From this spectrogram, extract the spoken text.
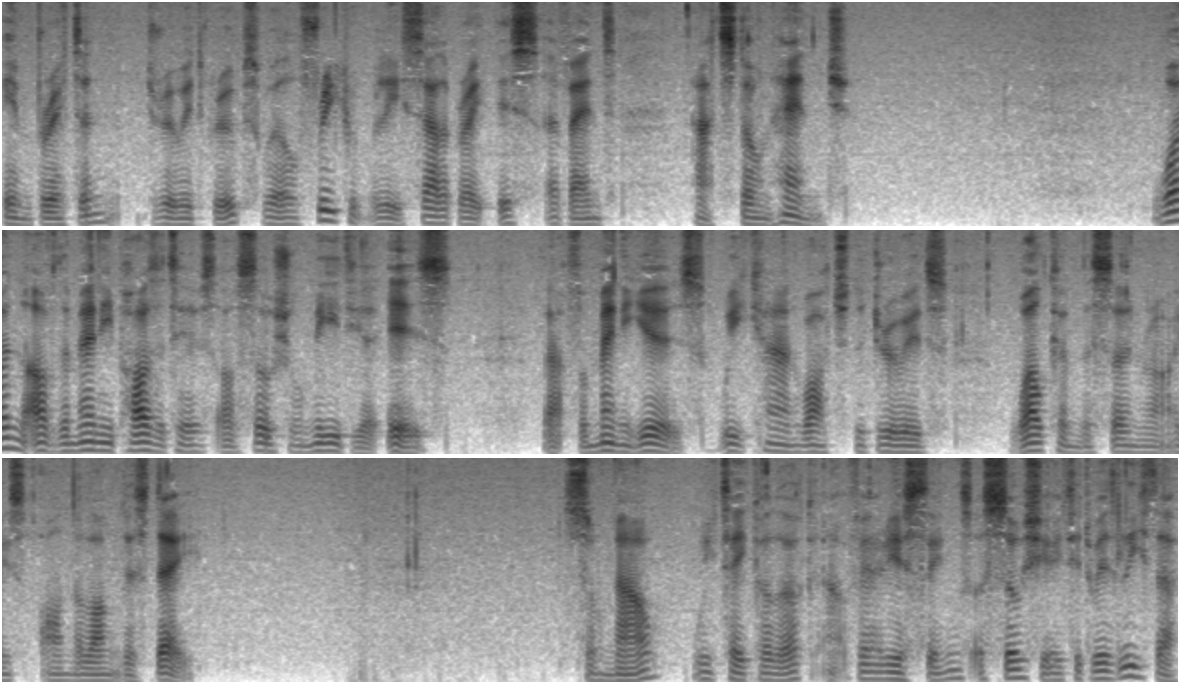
In Britain, Druid groups will frequently celebrate this event at Stonehenge. One of the many positives of social media is that for many years we can watch the Druids welcome the sunrise on the longest day. So now we take a look at various things associated with Litha.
